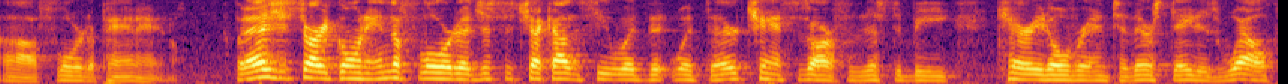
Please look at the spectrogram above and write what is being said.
uh, Florida panhandle. But as you start going into Florida, just to check out and see what the, what their chances are for this to be carried over into their state as well,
